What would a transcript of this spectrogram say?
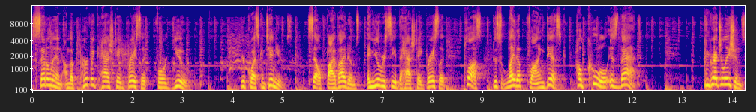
settle in on the perfect hashtag bracelet for you. Your quest continues. Sell five items, and you'll receive the hashtag bracelet plus this light up flying disc. How cool is that? Congratulations!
